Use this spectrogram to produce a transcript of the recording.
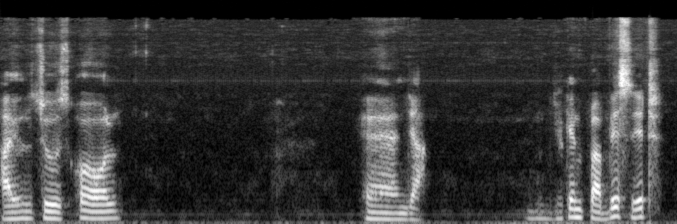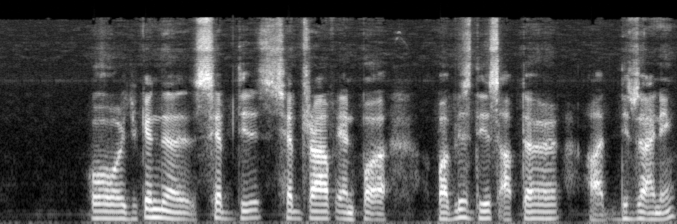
I will choose all and yeah you can publish it or you can uh, save this save draft and pu publish this after uh, designing.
